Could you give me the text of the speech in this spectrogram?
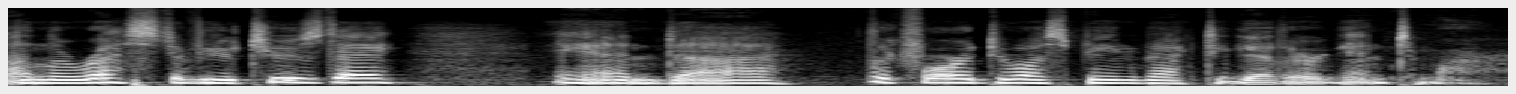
on the rest of your Tuesday, and uh, look forward to us being back together again tomorrow.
